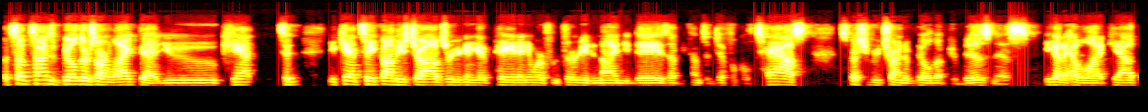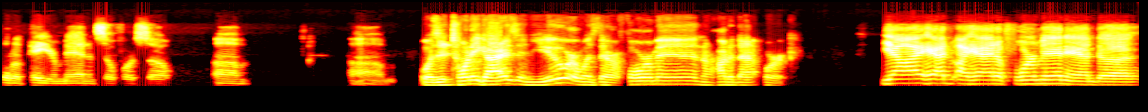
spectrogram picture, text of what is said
but sometimes builders aren't like that. You can't to, you can't take on these jobs where you're going to get paid anywhere from 30 to 90 days. That becomes a difficult task, especially if you're trying to build up your business. You got to have a lot of capital to pay your men and so forth. So, um, um, was it 20 guys and you, or was there a foreman, or how did that work? Yeah, I had I had a foreman and uh,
